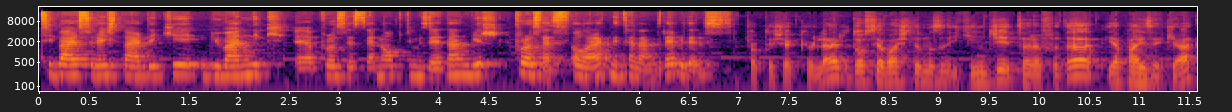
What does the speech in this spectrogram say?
siber süreçlerdeki güvenlik e, proseslerini optimize eden bir proses olarak nitelendirebiliriz. Çok teşekkürler. Dosya başlığımızın ikinci tarafı da yapay zeka.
